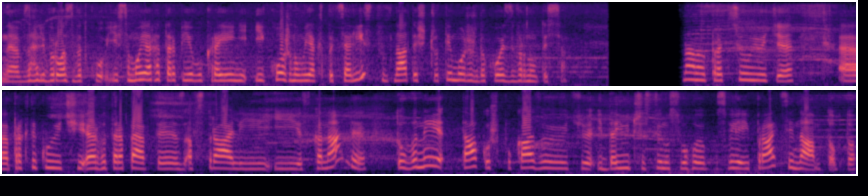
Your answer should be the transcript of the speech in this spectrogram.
е, взагалі в розвитку і самої ерготерапії в Україні, і кожному як спеціалісту знати, що ти можеш до когось звернутися. З нами працюють е, практикуючі ерготерапевти з Австралії і з Канади, то вони також показують і дають частину свого своєї праці нам. Тобто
